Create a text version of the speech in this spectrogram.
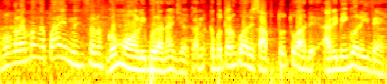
mau ke Lembang ngapain nih sono? Gue mau liburan aja kan kebetulan gua hari Sabtu tuh ada hari Minggu ada event.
